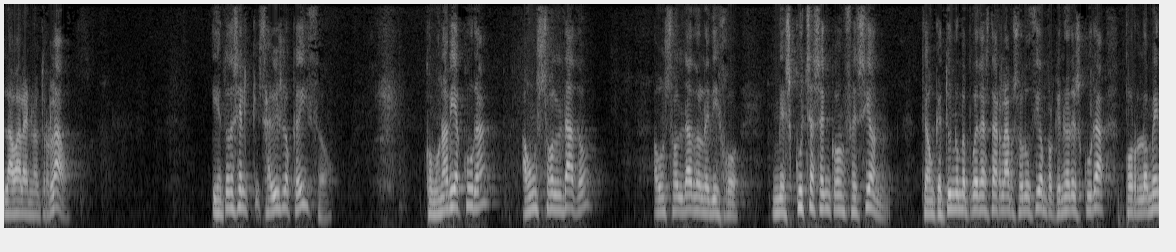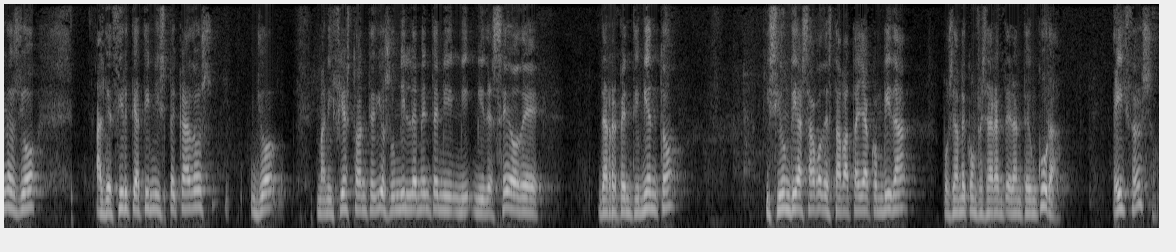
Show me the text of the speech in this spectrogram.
la bala en otro lado. Y entonces él, ¿sabéis lo que hizo? Como no había cura, a un soldado, a un soldado le dijo, ¿me escuchas en confesión? Que aunque tú no me puedas dar la absolución porque no eres cura, por lo menos yo, al decirte a ti mis pecados, yo manifiesto ante Dios humildemente mi deseo de, de arrepentimiento, y si un día salgo de esta batalla con vida, pues ya me confesaré ante, un cura. E hizo eso.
